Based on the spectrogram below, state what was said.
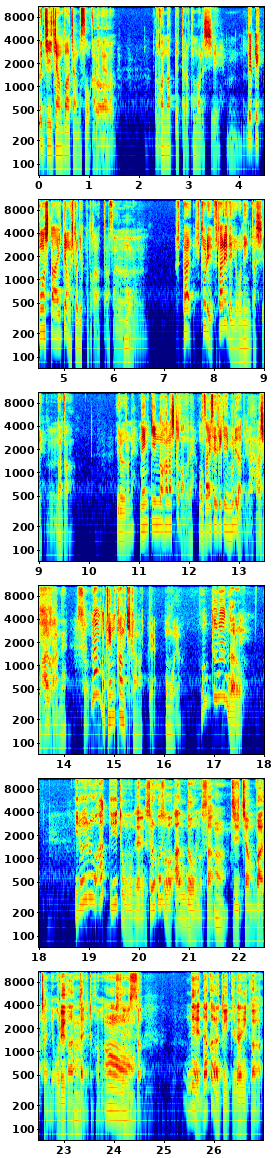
でじいちゃんばあちゃんもそうかみたいな、うん。とかになってったら困るし、うん。で結婚した相手も一人っ子とかだったらさ、うん。もう二人一人二人で4人だし、うん。なんかいろいろね年金の話とかもねもう財政的に無理だみたいな話もあるからね。そうなんか転換期かなって思うよ。本当なんだろう。いろいろあっていいと思うんだよね。それこそ安藤のさ、うん。じいちゃんばあちゃんに俺があったりとかもしてるしさ、ねえだからといって何か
